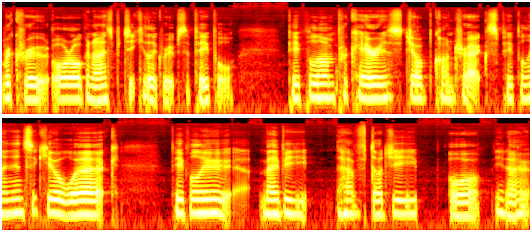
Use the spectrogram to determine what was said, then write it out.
recruit or organise particular groups of people. People on precarious job contracts, people in insecure work, people who maybe have dodgy or, you know,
